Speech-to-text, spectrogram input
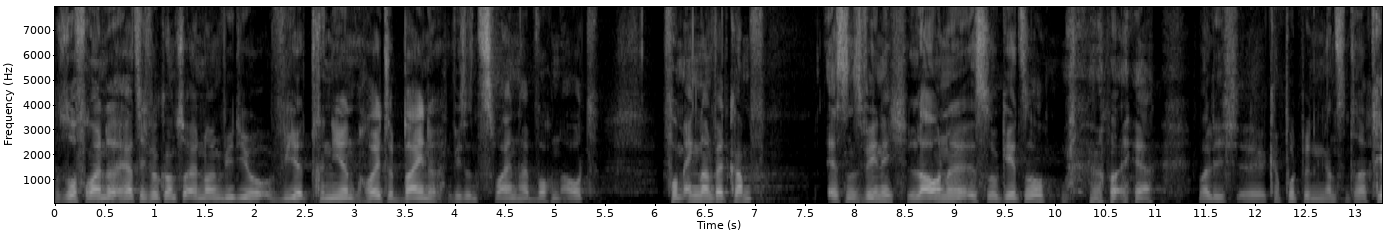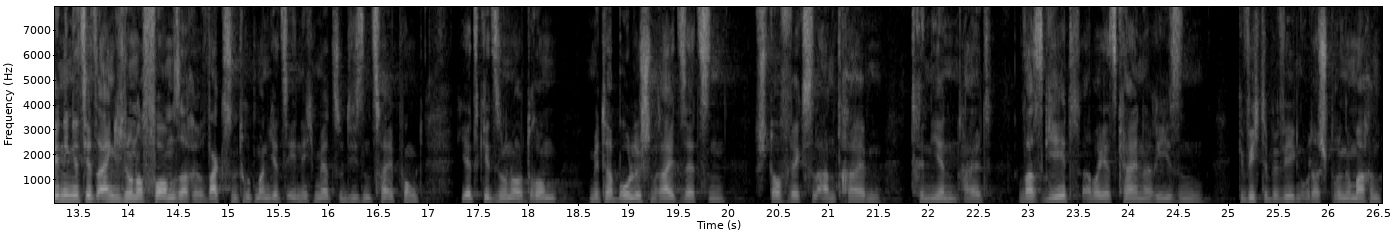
So Freunde, herzlich willkommen zu einem neuen Video. Wir trainieren heute Beine. Wir sind zweieinhalb Wochen out vom England-Wettkampf. Essen ist wenig, Laune ist so, geht so, aber eher, weil ich äh, kaputt bin den ganzen Tag. Training ist jetzt eigentlich nur noch Formsache. Wachsen tut man jetzt eh nicht mehr zu diesem Zeitpunkt. Jetzt geht es nur noch darum, metabolischen Reiz setzen, Stoffwechsel antreiben, trainieren halt, was geht, aber jetzt keine riesen Gewichte bewegen oder Sprünge machen.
